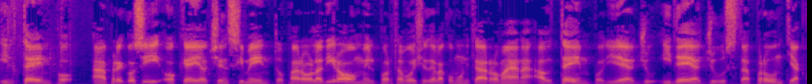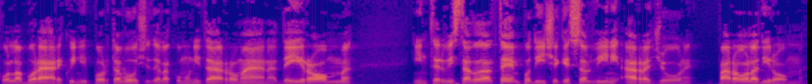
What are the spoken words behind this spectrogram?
Il tempo apre così, ok al censimento, parola di Rom, il portavoce della comunità romana al tempo, idea, giu, idea giusta, pronti a collaborare, quindi il portavoce della comunità romana dei Rom, intervistato dal tempo, dice che Salvini ha ragione, parola di Rom.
